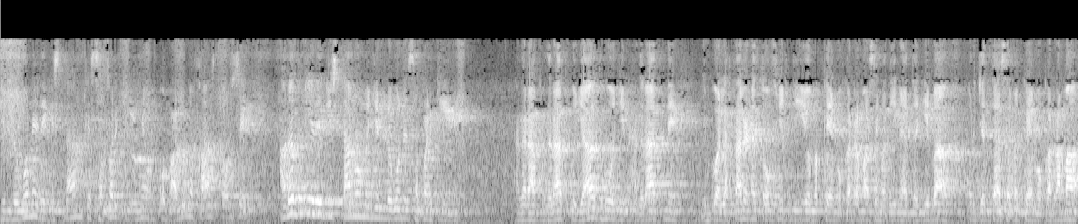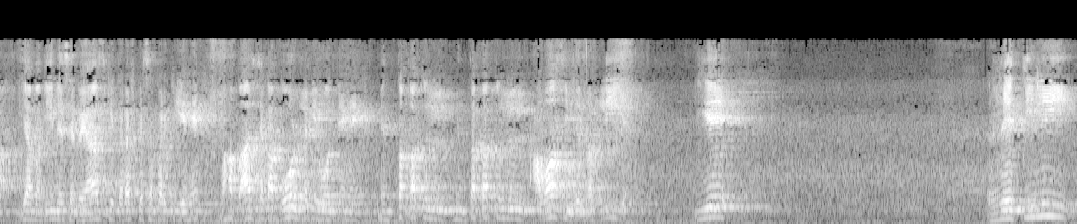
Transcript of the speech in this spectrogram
جن لوگوں نے ریگستان کے سفر کیے ہیں، ان کو معلوم ہے خاص طور سے عرب کے ریگستانوں میں جن لوگوں نے سفر کیے ہیں۔ اگر آپ حضرات کو یاد ہو، جن حضرات نے، جن کو اللہ تعالیٰ نے توفیق دی ہو مکہ مکرمہ سے مدینہ طیبہ اور جدہ سے مکہ مکرمہ یا مدینہ سے ریاض کی طرف کے سفر کیے ہیں، وہاں بعض جگہ بورڈ لگے ہوتے ہیں منتقط منتقط العواصف الرملی یہ ریتیلی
